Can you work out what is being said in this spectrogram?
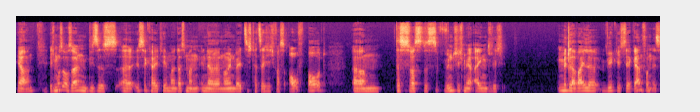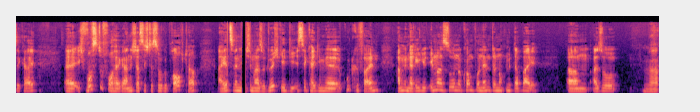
Ja, ich muss auch sagen, dieses äh, Isekai-Thema, dass man in der neuen Welt sich tatsächlich was aufbaut, ähm, das ist was, das wünsche ich mir eigentlich mittlerweile wirklich sehr gern von Isekai. Äh, ich wusste vorher gar nicht, dass ich das so gebraucht habe. Aber jetzt, wenn ich mal so durchgehe, die Isekai, die mir gut gefallen, haben in der Regel immer so eine Komponente noch mit dabei. Ähm, also. Ja.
